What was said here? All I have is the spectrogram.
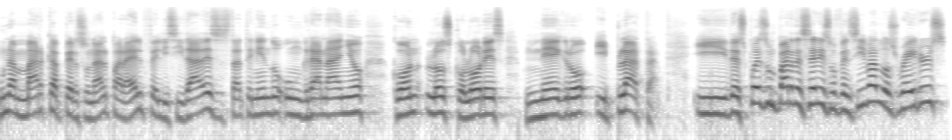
una marca personal para él. Felicidades, está teniendo un gran año con los colores negro y plata. Y después de un par de series ofensivas, los Raiders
